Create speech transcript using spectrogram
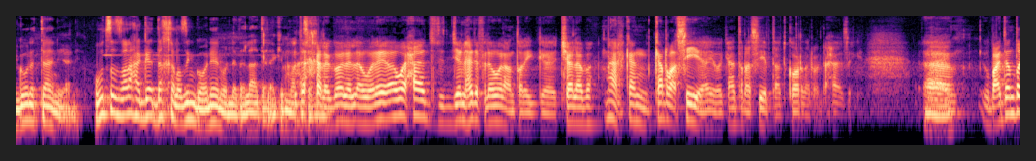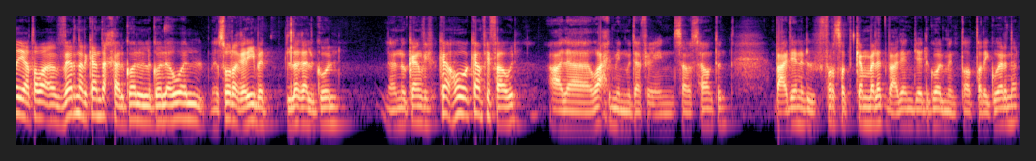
الجون الثاني يعني. هو صراحة قد دخل أظن جونين ولا ثلاثة لكن ما دخل. الجول الأول أيوة أول حاجة جاء الهدف الأول عن طريق تشالوبا ما أعرف كان كان رأسية أيوة كانت رأسية بتاعت corner ولا حاجة زي كده. آه وبعدين ضيع. طبعا فيرنر كان دخل الجول الجول الأول بصورة غريبة لغى الجول لأنه كان في كان هو كان في فاول على واحد من مدافعين ساوثهامبتون. بعدين الفرصة كملت بعدين جاء الجول من طريق ويرنر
